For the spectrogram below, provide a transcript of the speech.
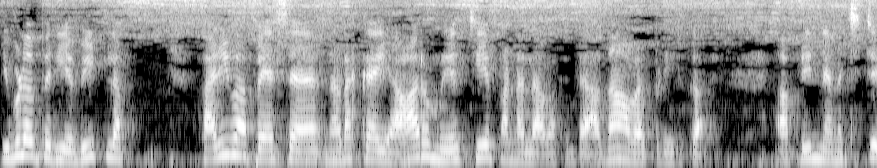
இவ்வளோ பெரிய வீட்டில் பரிவாக பேச நடக்க யாரும் முயற்சியே பண்ணலை அவகிட்ட. அதான் அவள் இப்படி இருக்கா. அப்படின்னு நினச்சிட்டு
